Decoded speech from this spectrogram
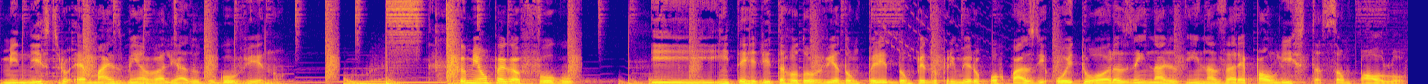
Ministro é mais bem avaliado do governo. Caminhão pega fogo e interdita a rodovia Dom Pedro, I por quase 8 horas em, em Nazaré Paulista, São Paulo.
